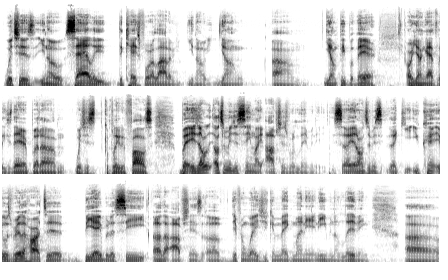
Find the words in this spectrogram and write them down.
which is you know sadly the case for a lot of you know young um, young people there or young athletes there, but um, which is completely false. But it ultimately just seemed like options were limited. So it ultimately like you- couldn't. It was really hard to be able to see other options of different ways you can make money and even a living uh,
